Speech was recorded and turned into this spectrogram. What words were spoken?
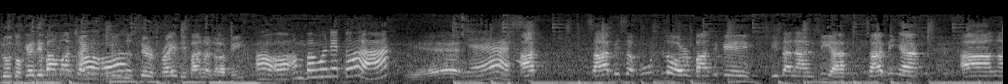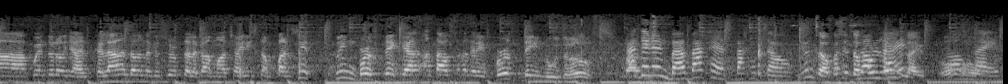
luto. Kaya di ba mga Chinese Oo. food sa stir fry, di ba, no, Lovey? Oo, ang bango nito, ha? Yes. Yes. At sabi sa food lore, base kay Tita Nancy, ah, sabi niya, ang ah, kwento daw niyan, kailangan daw nag-serve talaga ang mga Chinese ng pansit tuwing birthday. Kaya ang tawag sa kanila ay birthday noodles. Ah, ganun ba? Bakit? Bakit daw? Yun daw, kasi daw Long for long life? life. Oo. Long life,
